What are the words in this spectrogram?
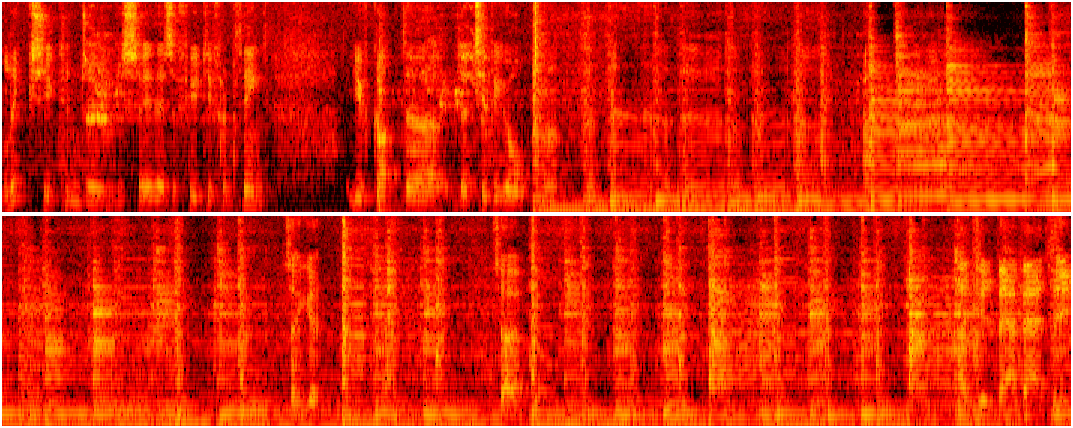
licks you can do. You see, there's a few different things. You've got the, the typical... So you get so did a bad bad thing.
